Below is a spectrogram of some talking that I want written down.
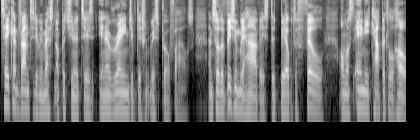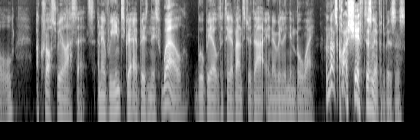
take advantage of investment opportunities in a range of different risk profiles. And so the vision we have is to be able to fill almost any capital hole across real assets. And if we integrate our business well, we'll be able to take advantage of that in a really nimble way. And that's quite a shift, isn't it, for the business?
